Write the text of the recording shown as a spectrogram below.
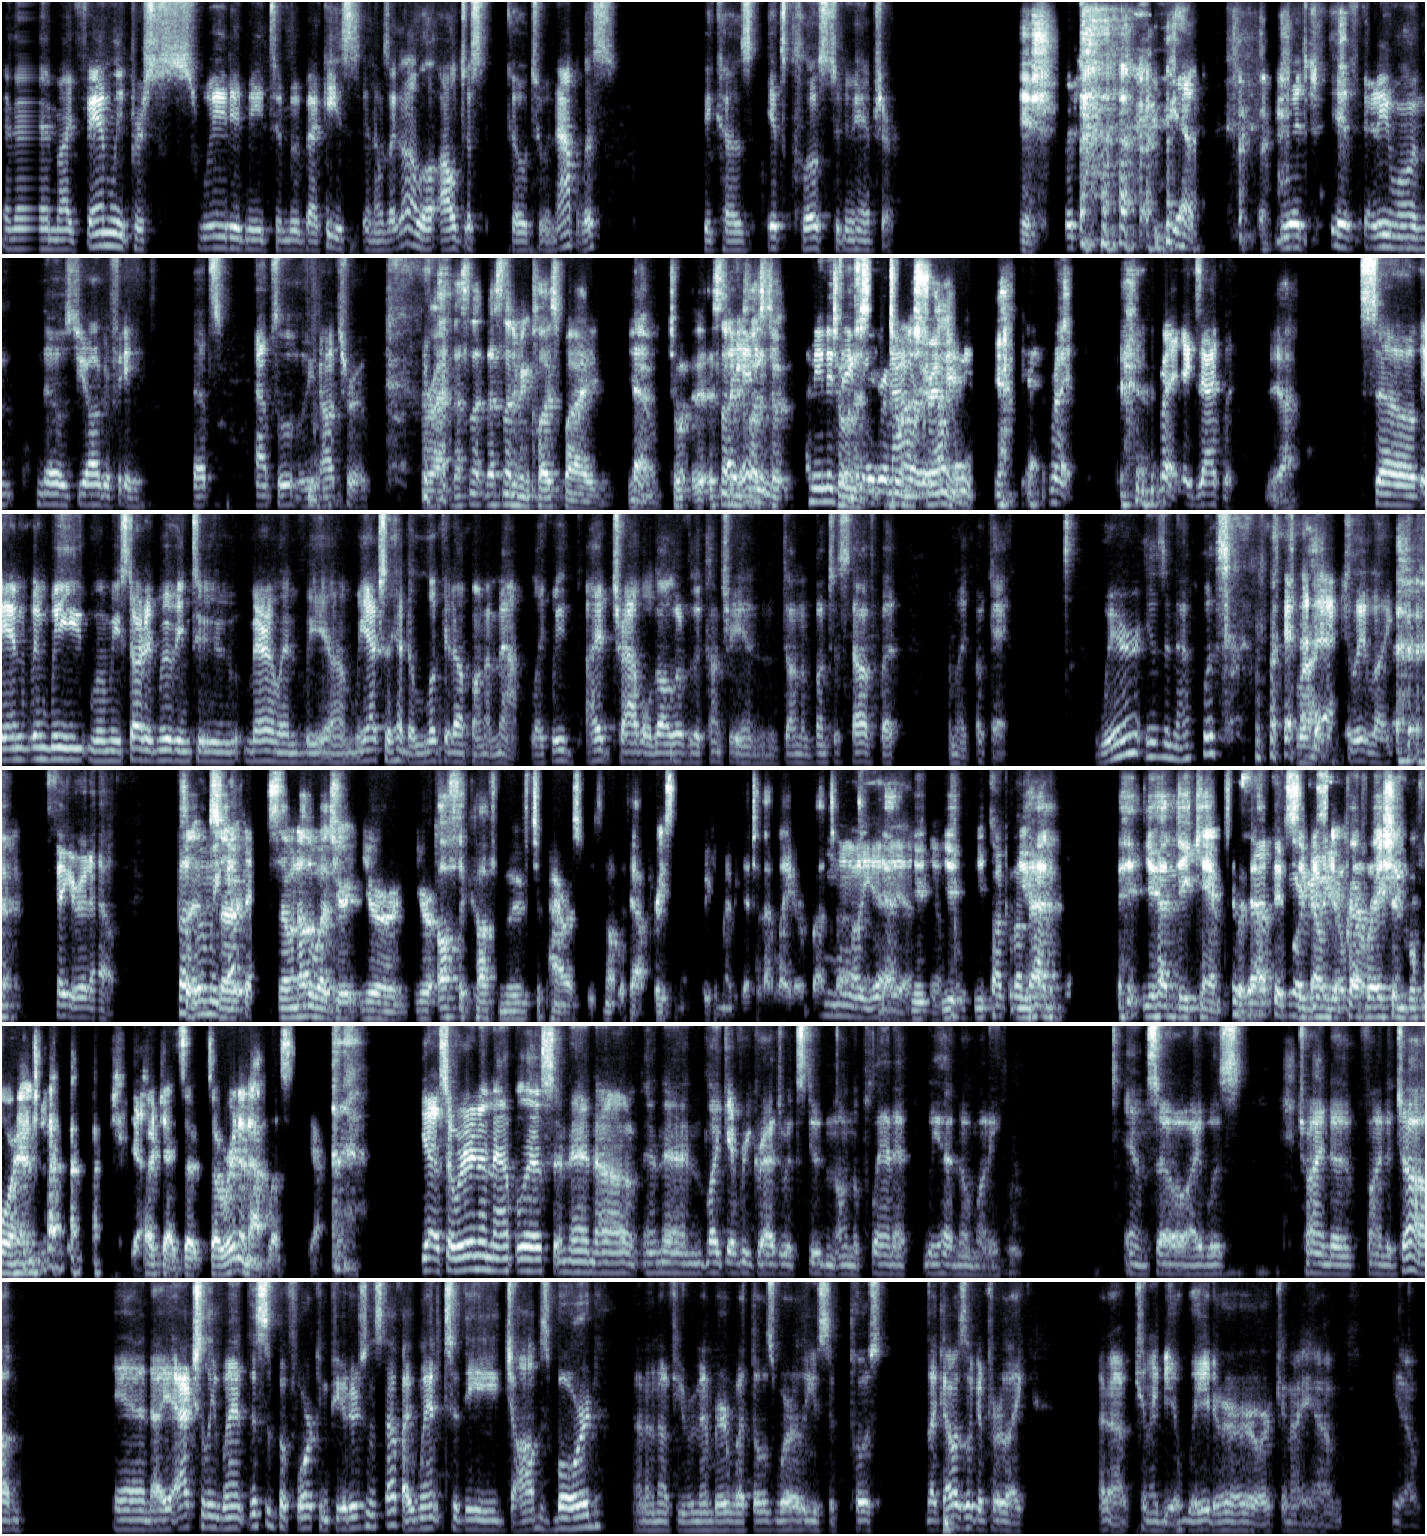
and then my family persuaded me to move back east, and I was like, oh well, I'll just go to Annapolis because it's close to New Hampshire. Ish. Which, yeah. Which, if anyone knows geography, that's absolutely not true. right. That's not that's not even close by you No. know to it's not Like even close to I mean, it To an over to an. Australian. Yeah. yeah, right, right, exactly. yeah. So, and when we when we started moving to Maryland, we um, we actually had to look it up on a map. Like we, I had traveled all over the country and done a bunch of stuff, but I'm like, okay, where is Annapolis? I had Right. to actually like figure it out. But so, when we so, got there, so in other words, your your your off the cuff move to Paris was not without precedent. We can maybe get to that later, but uh, Oh, yeah, yeah, you, yeah. You, you, talk about you that. had you had decamped without significant preparation beforehand. Yeah. Okay, so so we're in Annapolis. Yeah. yeah, so we're in Annapolis, and then uh, and then like every graduate student on the planet, we had no money, and so I was trying to find a job, and I actually went. This is before computers and stuff. I went to the jobs board. I don't know if you remember what those were. They used to post. Like I was looking for like, I don't know, can I be a waiter or can I, um, you know,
